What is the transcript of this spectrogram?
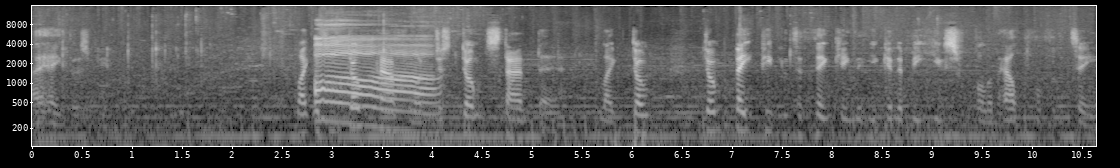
I hate those people. Like, don't have one, ah. just don't stand there. Like, don't don't bait people into thinking that you're going to be useful and helpful for the team.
